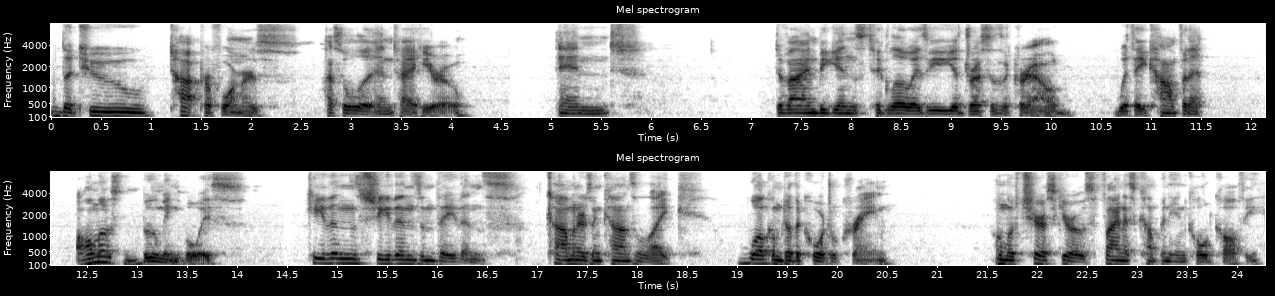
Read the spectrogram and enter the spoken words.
the two top performers, Hasula and Tahiro. And Divine begins to glow as he addresses the crowd with a confident, almost booming voice. Heathens, sheathens, and theythens, commoners and cons alike, welcome to the Cordial Crane, home of Chiaroscuro's finest company and cold coffee.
